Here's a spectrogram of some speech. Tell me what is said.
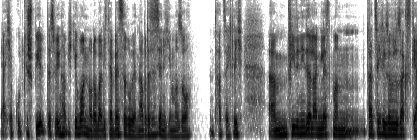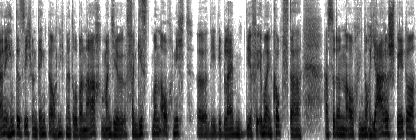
ja, ich habe gut gespielt, deswegen habe ich gewonnen oder weil ich der Bessere bin. Aber das ist ja nicht immer so tatsächlich. Ähm, viele Niederlagen lässt man tatsächlich, so wie du sagst, gerne hinter sich und denkt auch nicht mehr drüber nach. Manche vergisst man auch nicht. Äh, die, die bleiben dir für immer im Kopf. Da hast du dann auch noch Jahre später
